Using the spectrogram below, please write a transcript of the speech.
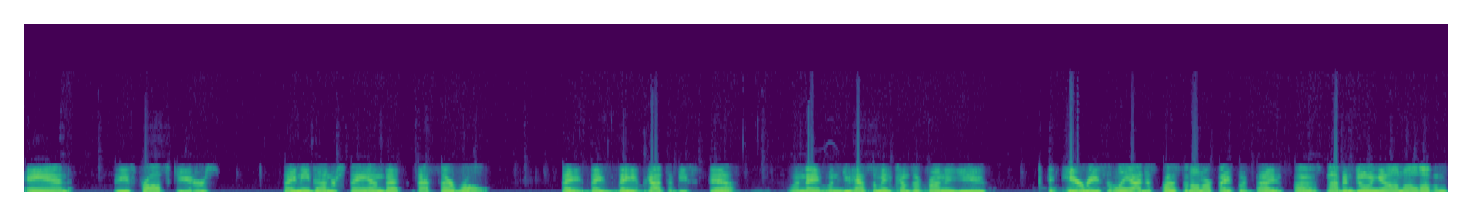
and these prosecutors, they need to understand that that's their role. They they they've got to be stiff when they when you have somebody comes in front of you. Here recently, I just posted on our Facebook page, post, and I've been doing it on all of them.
